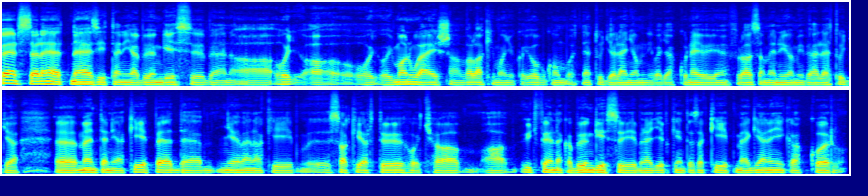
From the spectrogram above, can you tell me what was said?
Persze lehet nehezíteni a böngészőben, a, hogy, a, hogy, hogy manuálisan valaki mondjuk a jobb gombot ne tudja lenyomni, vagy akkor ne jöjjön fel az a menü, amivel le tudja menteni a képet, de nyilván aki szakértő, hogyha a ügyfélnek a böngészőjében egyébként ez a kép megjelenik, akkor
